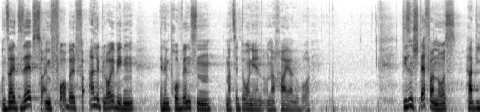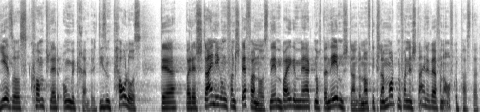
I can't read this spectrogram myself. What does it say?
und seid selbst zu einem Vorbild für alle Gläubigen, in den Provinzen Mazedonien und Achaia geworden. Diesen Stephanus hat Jesus komplett umgekrempelt. Diesen Paulus, der bei der Steinigung von Stephanus nebenbei gemerkt noch daneben stand und auf die Klamotten von den Steinewerfern aufgepasst hat.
